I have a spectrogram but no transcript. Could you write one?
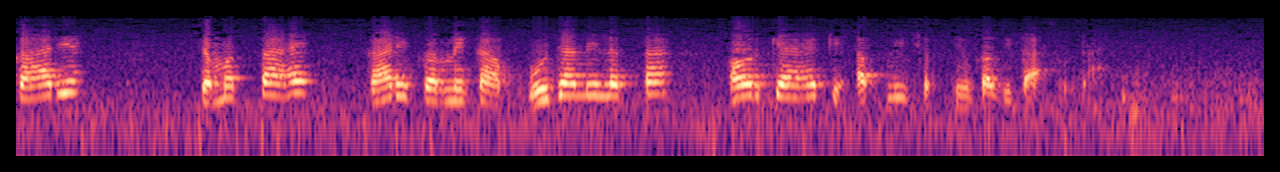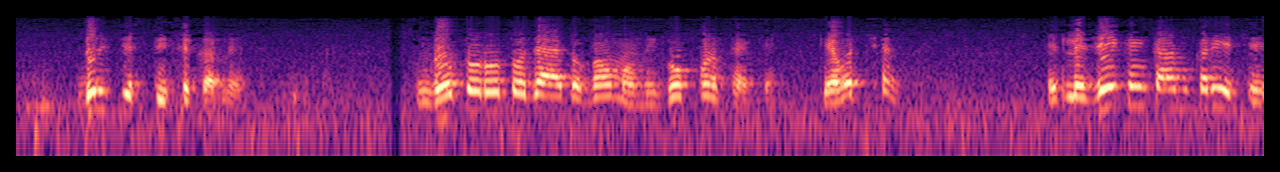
कार्य चमकता है कार्य करने का बोझा नहीं लगता और क्या है कि अपनी शक्तियों का विकास होता है दिलचस्पी से करने से રોતો રોતો જાય તો ગામ મમ્મી ગોફણ ફેંકે કહેવત છે ને એટલે જે કંઈ કામ કરીએ છીએ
